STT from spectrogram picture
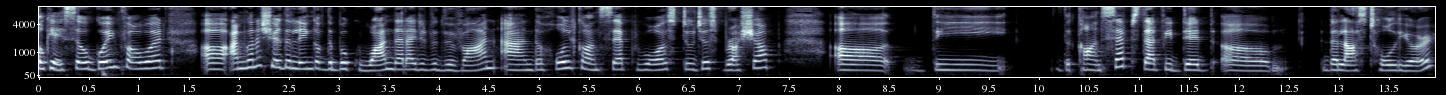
okay so going forward uh, i'm going to share the link of the book one that i did with vivan and the whole concept was to just brush up uh, the the concepts that we did um, the last whole year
